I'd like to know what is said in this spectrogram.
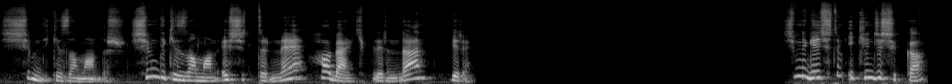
şimdiki zamandır. Şimdiki zaman eşittir ne? Haber kiplerinden biri. Şimdi geçtim ikinci şıkka.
